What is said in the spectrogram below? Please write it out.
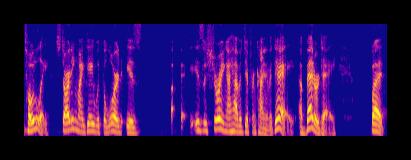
totally. Starting my day with the Lord is, is assuring I have a different kind of a day, a better day. But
